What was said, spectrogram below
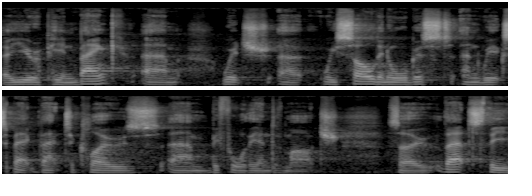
a European bank um, which uh, we sold in August, and we expect that to close um, before the end of March. So that's the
